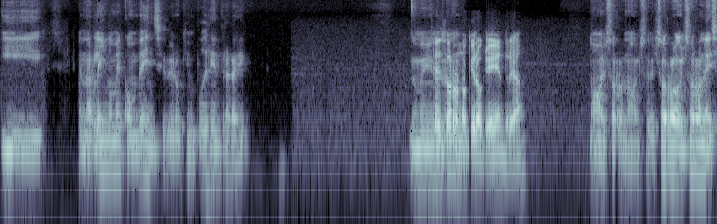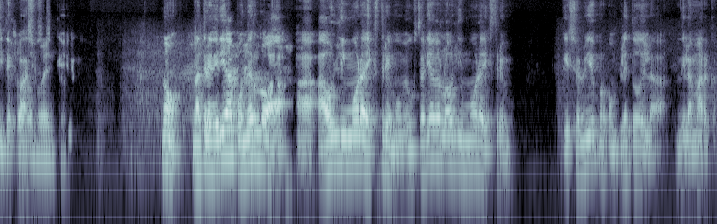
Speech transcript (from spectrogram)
Y bueno, Arley no me convence, pero ¿quién podría entrar ahí? No me El zorro no quiero que entre, ¿ah? No, el zorro no, el zorro, el zorro, necesita espacio. que- No, me atrevería a ponerlo a, a, a Oslin Mora de extremo. Me gustaría verlo a Oslin Mora de extremo. Que se olvide por completo de la, de la marca.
